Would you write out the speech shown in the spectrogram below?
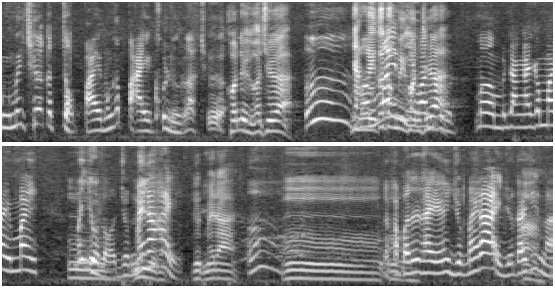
มึงไม่เชื่อก็จบไปมึงก็ไปคนอื่นก็เชื่อคนอื่นก็เชื่อ เออยังไงก็ต้องมีคนเชื่อหยุดเมื่อยังไงก็ไม่ไม่ไม่หยุดหรอกหยุดไม่ได้ หยุดไม่ได้เอออืมแล้วกับประเทศไทยยังหยุดไม่ได้หยุดได้ที่ไหน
